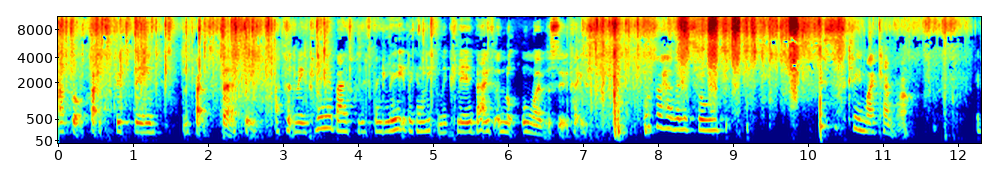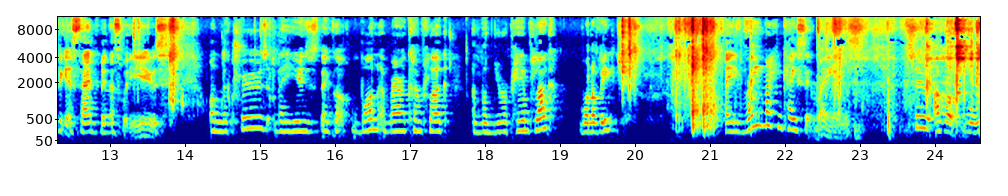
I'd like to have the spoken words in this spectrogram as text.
I've got factor 15 and factor 30. I put them in clear bags because if they leak, they can leak in the clear bags and not all over the suitcase. Also have a little, this is clean my camera. If you get sand then that's what you use. On the cruise, they use, they've got one American plug and one European plug, one of each. A rain rack in case it rains two, got water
